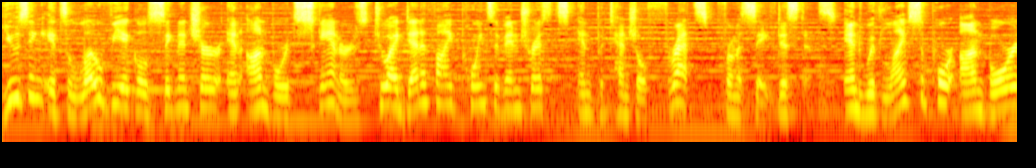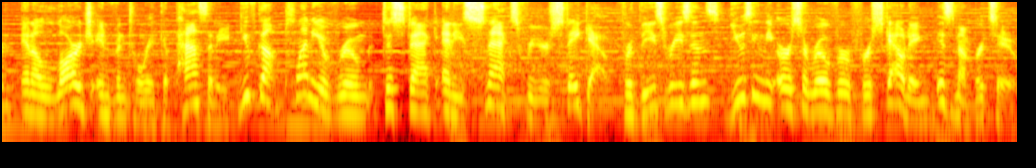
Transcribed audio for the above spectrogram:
using its low vehicle signature and onboard scanners to identify points of interests and potential threats from a safe distance. And with life support on board and a large inventory capacity, you've got plenty of room to stack any snacks for your stakeout. For these reasons, using the Ursa rover for scouting is number 2.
